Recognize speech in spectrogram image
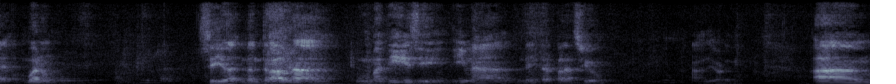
Vale, bueno, sí, d'entrada una, un matís i, i una, una interpel·lació al Jordi. Um,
